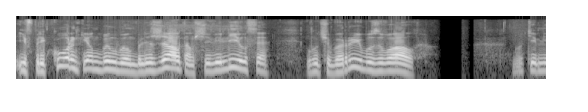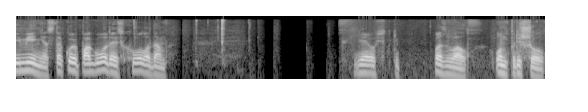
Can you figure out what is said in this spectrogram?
И в прикормке он был бы, он бы лежал, там шевелился. Лучше бы рыбу звал. Но тем не менее, с такой погодой, с холодом, я его все-таки позвал. Он пришел.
